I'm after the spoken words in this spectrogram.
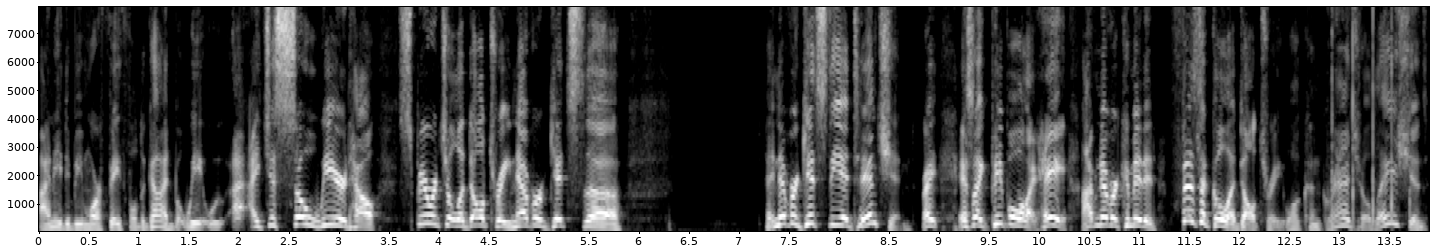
I need to be more faithful to God. But we, we I, I just so weird how spiritual adultery never gets the, it never gets the attention, right? It's like people are like, hey, I've never committed physical adultery. Well, congratulations,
